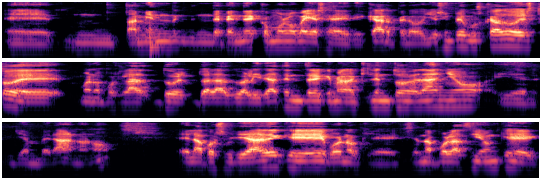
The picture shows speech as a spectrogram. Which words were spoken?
Eh, mm, también depende cómo lo vayas a dedicar, pero yo siempre he buscado esto de, bueno, pues la, la dualidad entre que me lo alquilen todo el año y, en verano, ¿no? Eh, la posibilidad de que, bueno, que sea una población que,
